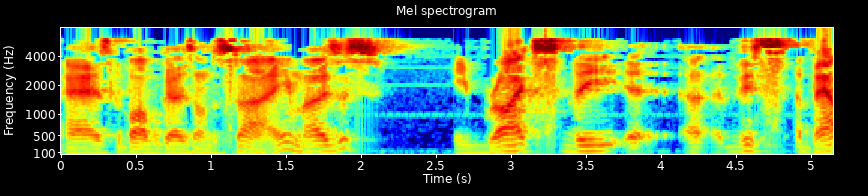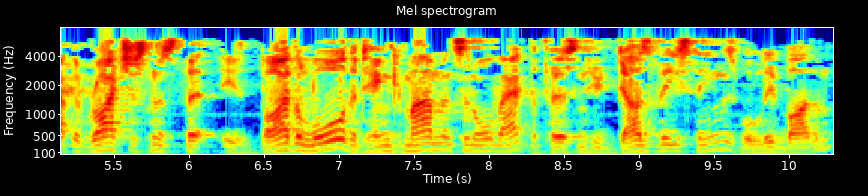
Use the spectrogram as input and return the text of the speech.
As the Bible goes on to say, Moses, he writes the, uh, uh, this about the righteousness that is by the law, the Ten Commandments and all that. The person who does these things will live by them.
